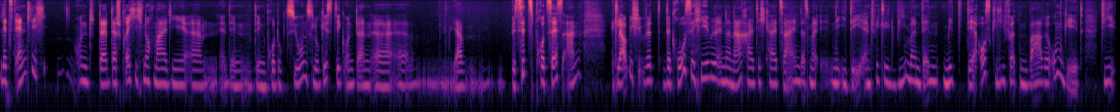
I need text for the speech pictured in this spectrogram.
letztendlich und da, da spreche ich nochmal ähm, den, den Produktionslogistik und dann äh, äh, ja, Besitzprozess an. Glaube ich, wird der große Hebel in der Nachhaltigkeit sein, dass man eine Idee entwickelt, wie man denn mit der ausgelieferten Ware umgeht, die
